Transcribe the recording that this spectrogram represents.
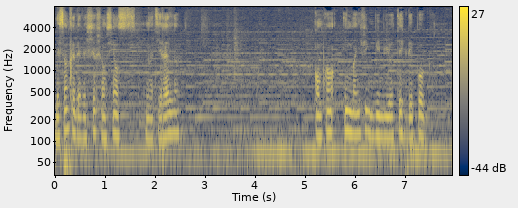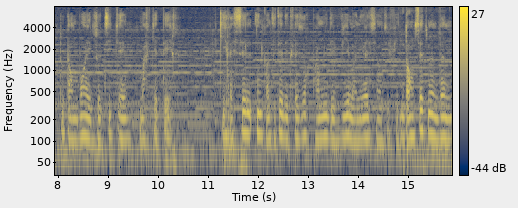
Le centre de recherche en sciences naturelles comprend une magnifique bibliothèque d'époque, tout en bois exotique et marqueterie, qui recèle une quantité de trésors parmi des vieux manuels scientifiques. Dans cette même veine,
